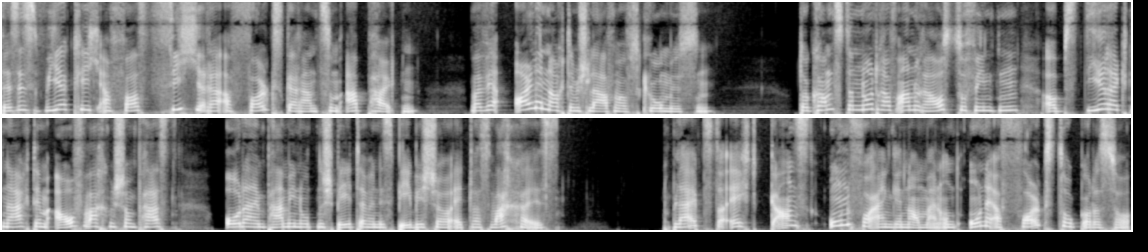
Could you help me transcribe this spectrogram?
Das ist wirklich ein fast sicherer Erfolgsgarant zum Abhalten, weil wir alle nach dem Schlafen aufs Klo müssen. Da kommt es dann nur darauf an, rauszufinden, ob es direkt nach dem Aufwachen schon passt oder ein paar Minuten später, wenn das Baby schon etwas wacher ist bleibt da echt ganz unvoreingenommen und ohne Erfolgsdruck oder so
